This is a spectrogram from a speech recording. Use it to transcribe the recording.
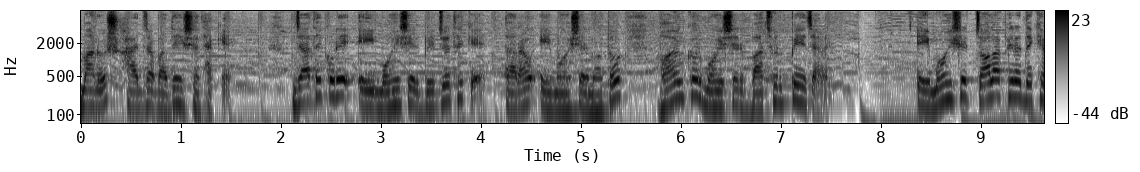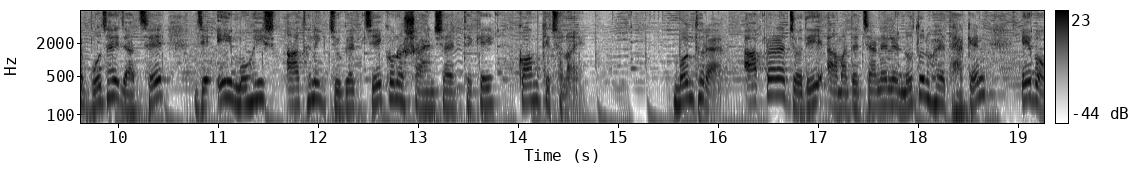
মানুষ হায়দ্রাবাদে এসে থাকে। যাতে করে এই মহিষের বীর্য থেকে তারাও এই মহিষের মতো ভয়ঙ্কর মহিষের বাছুর পেয়ে যাবে। এই মহিষের চলাফেরা দেখে বোঝাই যাচ্ছে যে এই মহিষ আধুনিক যুগের যে কোনো শাহেনশাহের থেকে কম কিছু নয়। বন্ধুরা, আপনারা যদি আমাদের চ্যানেলে নতুন হয়ে থাকেন এবং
